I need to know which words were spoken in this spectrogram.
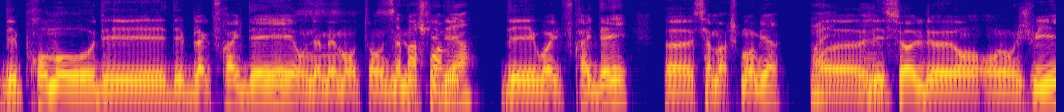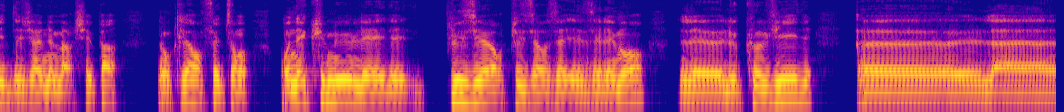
des promos, des, Black Friday, on a même entendu ça marche moins des, bien? des White Friday, euh, ça marche moins bien. Euh, les mm. soldes en, juillet déjà ne marchaient pas. Donc là, en fait, on, accumule les, plusieurs, plusieurs éléments. Le, Covid, euh, la,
